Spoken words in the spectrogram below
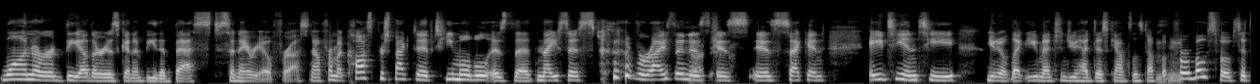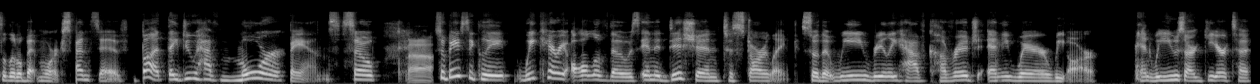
one or the other is going to be the best scenario for us now from a cost perspective t-mobile is the nicest verizon gotcha. is is is second AT&T, you know, like you mentioned you had discounts and stuff, but mm-hmm. for most folks it's a little bit more expensive, but they do have more bands. So ah. so basically, we carry all of those in addition to Starlink so that we really have coverage anywhere we are and we use our gear to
